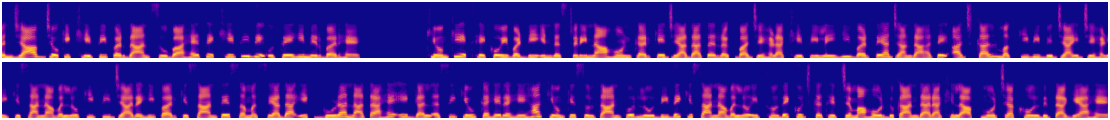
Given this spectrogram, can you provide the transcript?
ਪੰਜਾਬ ਜੋ ਕਿ ਖੇਤੀ ਪ੍ਰਧਾਨ ਸੂਬਾ ਹੈ ਤੇ ਖੇਤੀ ਦੇ ਉੱਤੇ ਹੀ ਨਿਰਭਰ ਹੈ। ਕਿਉਂਕਿ ਇੱਥੇ ਕੋਈ ਵੱਡੀ ਇੰਡਸਟਰੀ ਨਾ ਹੋਣ ਕਰਕੇ ਜ਼ਿਆਦਾਤਰ ਰਕਬਾ ਜਿਹੜਾ ਖੇਤੀ ਲਈ ਹੀ ਵਰਤਿਆ ਜਾਂਦਾ ਅਤੇ ਅੱਜ ਕੱਲ ਮੱਕੀ ਦੀ ਬਿਜਾਈ ਜਿਹੜੀ ਕਿਸਾਨਾਂ ਵੱਲੋਂ ਕੀਤੀ ਜਾ ਰਹੀ ਪਰ ਕਿਸਾਨ ਤੇ ਸਮੱਸਿਆ ਦਾ ਇੱਕ ਗੂੜਾ ਨਾਤਾ ਹੈ, ਇਹ ਗੱਲ ਅਸੀਂ ਕਿਉਂ ਕਹਿ ਰਹੇ ਹਾਂ? ਕਿਉਂਕਿ ਸੁਲਤਾਨਪੁਰ ਲੋਧੀ ਦੇ ਕਿਸਾਨਾਂ ਵੱਲੋਂ ਇੱਥੋਂ ਦੇ ਕੁਝ ਕਥਿਤ ਜਮਾ ਹੋਰ ਦੁਕਾਨਦਾਰਾਂ ਖਿਲਾਫ ਮੋਰਚਾ ਖੋਲ ਦਿੱਤਾ ਗਿਆ ਹੈ।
